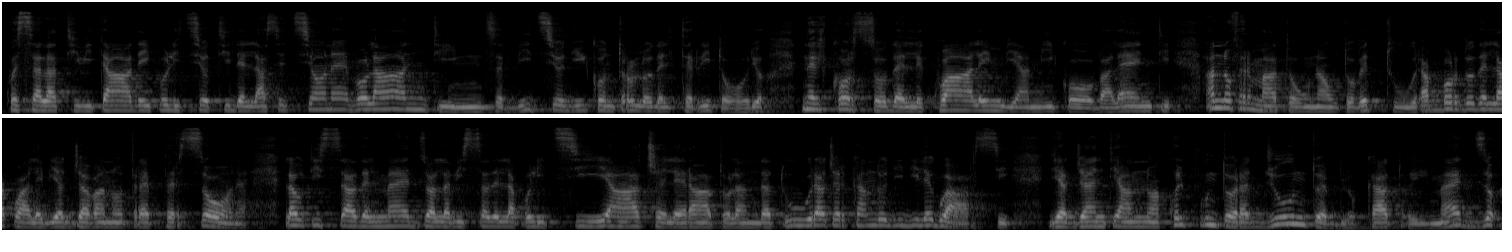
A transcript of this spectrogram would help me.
Questa è l'attività dei poliziotti della sezione Volanti in servizio di controllo del territorio, nel corso del quale in via Amico Valenti hanno fermato un'autovettura a bordo della quale viaggiavano tre persone. L'autista del mezzo alla vista della polizia ha accelerato l'andatura cercando di dileguarsi. Gli agenti hanno a quel punto raggiunto e bloccato il mezzo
